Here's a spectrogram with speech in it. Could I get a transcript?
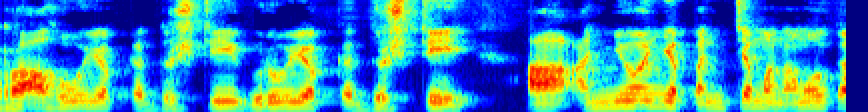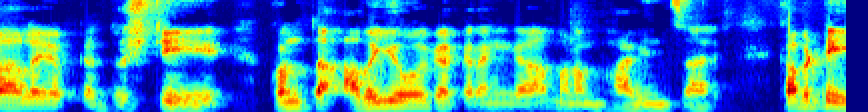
రాహు యొక్క దృష్టి గురువు యొక్క దృష్టి ఆ అన్యోన్య పంచమ నమూకాల యొక్క దృష్టి కొంత అవయోగకరంగా మనం భావించాలి. కాబట్టి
